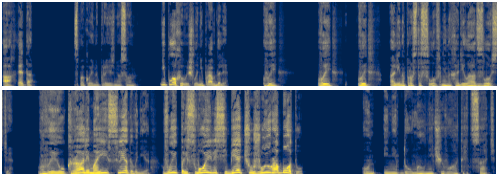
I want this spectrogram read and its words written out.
«Ах, это?» — спокойно произнес он. «Неплохо вышло, не правда ли?» «Вы... вы... вы...» Алина просто слов не находила от злости. «Вы украли мои исследования! Вы присвоили себе чужую работу!» Он и не думал ничего отрицать.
